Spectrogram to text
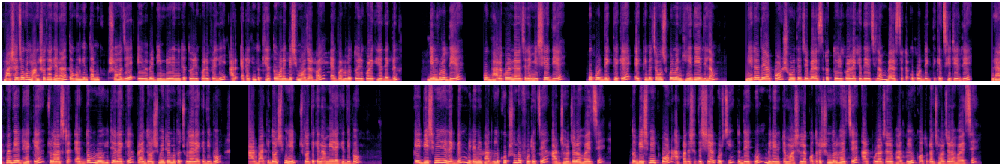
বাসায় যখন মাংস থাকে না, তখন কিন্তু আমি খুব সহজে এইভাবে ডিম বিরিয়ানিটা তৈরি করে ফেলি। আর এটা কিন্তু খেতেও অনেক বেশি মজার হয়। একবার হলো তৈরি করে খেয়ে দেখবেন। ডিমগুলো দিয়ে খুব ভালো করে নেড়েচেড়ে মিশিয়ে দিয়ে উপর দিক থেকে এক টেবিল চামচ পরিমাণ ঘি দিয়ে দিলাম। ঘিটা দেওয়ার পর শুরুতে যে ব্যারেস্তাটা তৈরি করে রেখে দিয়েছিলাম, ব্যারেস্তাটা উপর দিক থেকে ছিটিয়ে দিয়ে ঢাকনা দিয়ে ঢেকে চুলা রাসটা একদম লো হিটে রেখে প্রায় দশ মিনিটের মতো চুলায় রেখে দিব। আর বাকি দশ মিনিট চুলা থেকে নামিয়ে রেখে দিব। এই বিশ মিনিটে দেখবেন বিরিয়ানির ভাতগুলো খুব সুন্দর ফুটেছে আর ঝরঝরা হয়েছে। তো বিশ মিনিট পর আপনাদের সাথে শেয়ার করছি। তো দেখুন বিরিয়ানিটা মাসাল্লাহ কতটা সুন্দর হয়েছে আর পোলার চালের ভাতগুলো কতটা ঝরঝরা হয়েছে।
